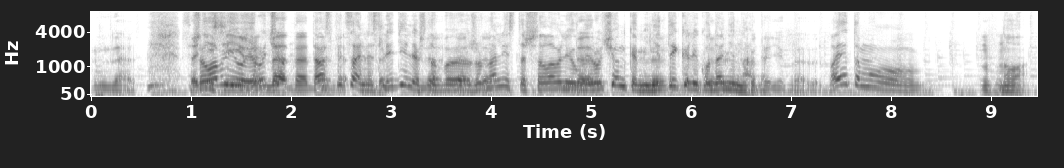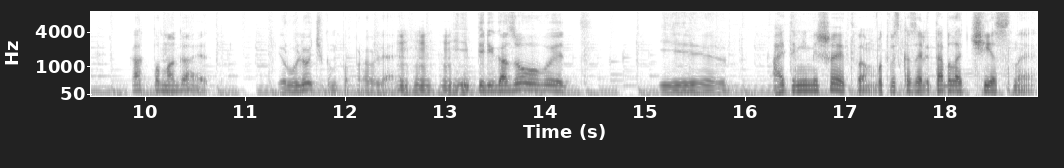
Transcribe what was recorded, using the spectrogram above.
Да. Шаловливые ручонки. Да, да, Там да, специально да, следили, да, чтобы да, да. журналисты с шаловливыми Да, ручонками не да, тыкали куда да, не надо. Поэтому, но как помогает? И рулечком поправляет, и перегазовывает, и А это не мешает вам? Вот вы сказали, та была честная.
